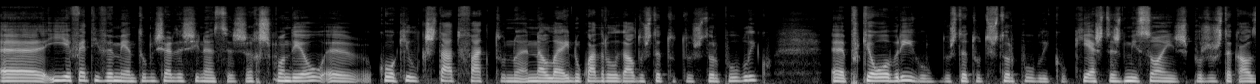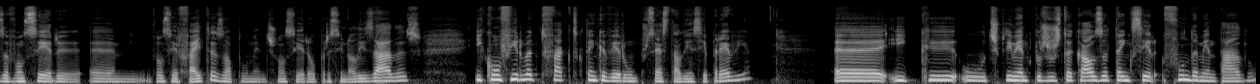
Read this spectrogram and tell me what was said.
Uh, e efetivamente o Ministério das Finanças respondeu uh, com aquilo que está de facto na, na, lei, no quadro legal do Estatuto do Gestor Público, porque é o abrigo do Estatuto do Gestor Público que estas demissões por justa causa vão ser, vão ser feitas, ou pelo menos vão ser operacionalizadas, e confirma que de facto que tem que haver um processo de audiência prévia. e que o despedimento por justa causa tem que ser fundamentado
